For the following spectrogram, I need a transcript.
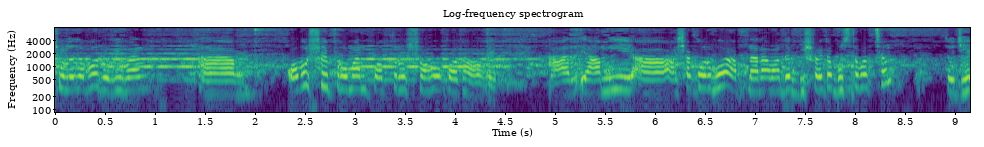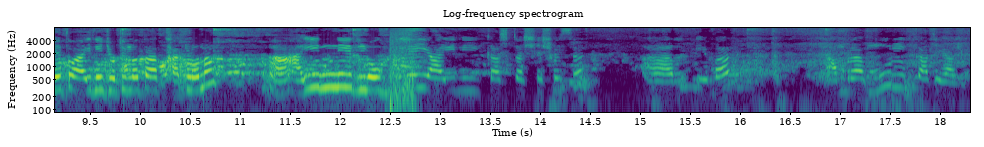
চলে যাব রবিবার। আহ, অবশ্যই প্রমাণপত্র সহ কথা হবে। আর আমি আশা করব আপনারা আমাদের বিষয়টা বুঝতে পারছেন। তো যেহেতু আইনি জটিলতা থাকল না আইনের লোক দিয়েই আইনি কাজটা শেষ হয়েছে। আর এবার আমরা মূল কাজে আসব।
